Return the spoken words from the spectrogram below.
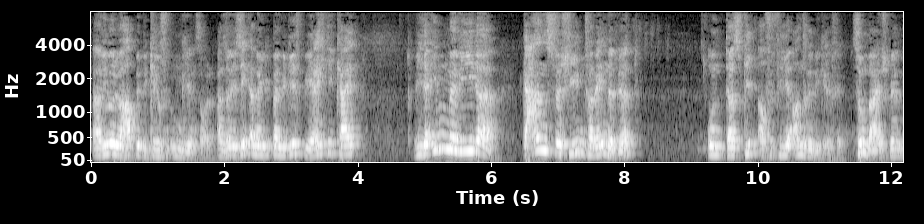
wie man überhaupt mit Begriffen umgehen soll. Also ihr seht beim Begriff Gerechtigkeit, wie der immer wieder ganz verschieden verwendet wird. Und das gilt auch für viele andere Begriffe. Zum Beispiel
